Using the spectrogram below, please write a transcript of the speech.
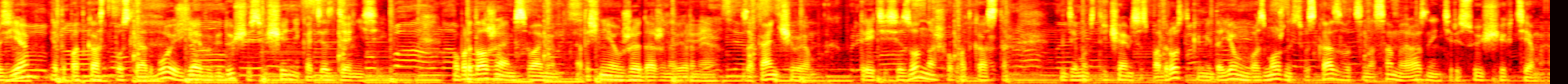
Друзья! Это подкаст «После отбоя». Я его ведущий, священник, отец Дионисий. Мы продолжаем с вами, а точнее уже даже, наверное, заканчиваем третий сезон нашего подкаста, где мы встречаемся с подростками и даем им возможность высказываться на самые разные интересующие их темы.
